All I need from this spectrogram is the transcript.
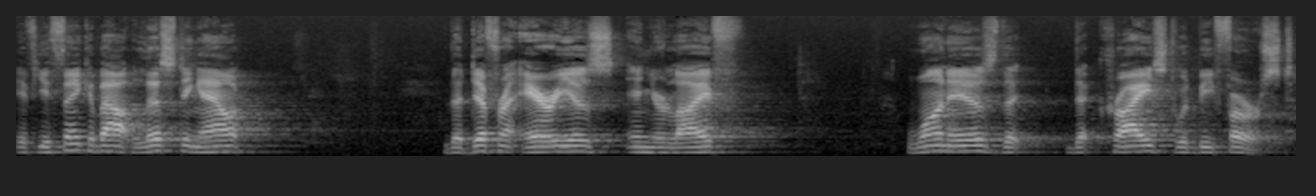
If you think about listing out the different areas in your life, one is that, that Christ would be first.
